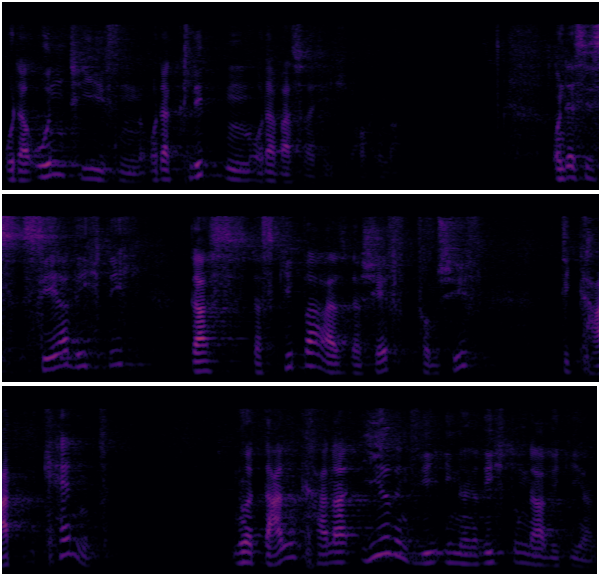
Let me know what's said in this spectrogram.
oder Untiefen oder Klippen oder was weiß ich. Und es ist sehr wichtig, dass der Skipper, also der Chef vom Schiff, die Karten kennt. Nur dann kann er irgendwie in eine Richtung navigieren.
